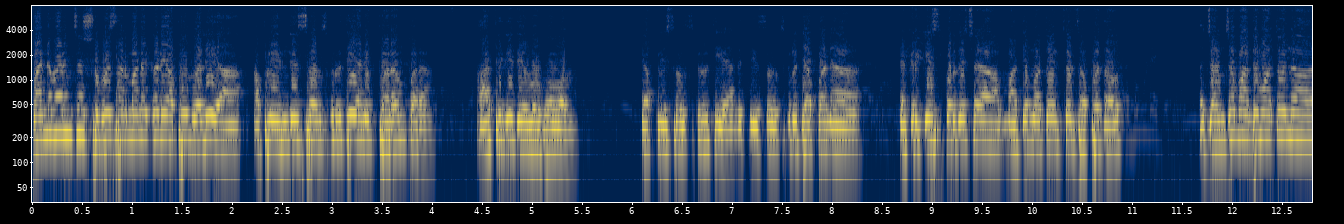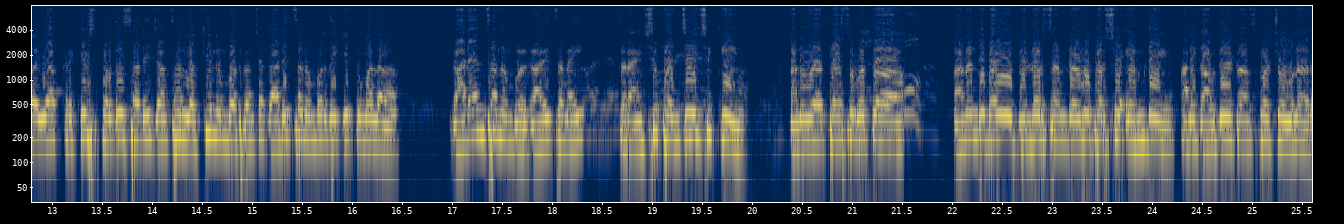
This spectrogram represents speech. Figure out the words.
मान्यवरांच्या शुभ सन्मानाकडे आपण बोलूया. आपली हिंदी संस्कृती आणि परंपरा अतिथी देवो भव ही आपली संस्कृती आहे आणि ती संस्कृती आपण या क्रिकेट स्पर्धेच्या माध्यमातून इथे जपत आहोत. ज्यांच्या माध्यमातून या क्रिकेट स्पर्धेसाठी ज्यांचा लकी नंबर त्यांच्या गाडीचा नंबर देखील तुम्हाला गाड्यांचा नंबर गाडीचा नाही तर ऐंशी पंच्याऐंशी किंग आणि त्यासोबत आनंदीबाई बिल्डर्स अँड डेव्हलपर्सचे एमडी आणि गावदेवी ट्रान्सफरचे ओनर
